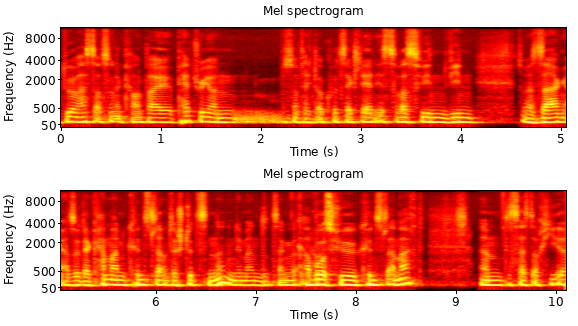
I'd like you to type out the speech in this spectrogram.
du hast auch so einen Account bei Patreon, muss man vielleicht auch kurz erklären, ist sowas wie ein, wie ein soll man sagen, also da kann man Künstler unterstützen, ne? indem man sozusagen genau. Abos für Künstler macht. Ähm, das heißt auch hier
